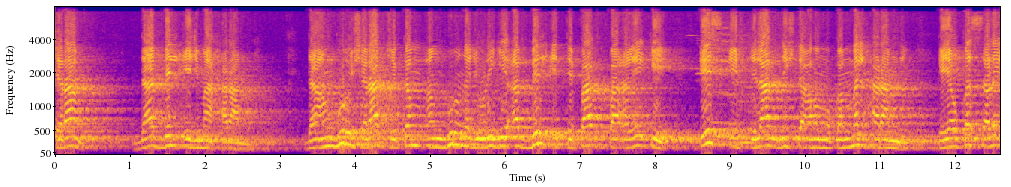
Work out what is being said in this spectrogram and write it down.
شراب دا بل اجماع حرام دی دا انګور شراب چې کم انګور نه جوړیږي اب بل اتفاق په هغه کې اس اختلاف نشته او مکمل حرام دی که یو کس سړی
